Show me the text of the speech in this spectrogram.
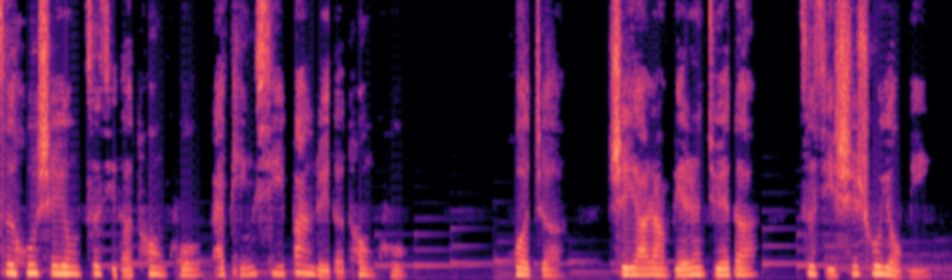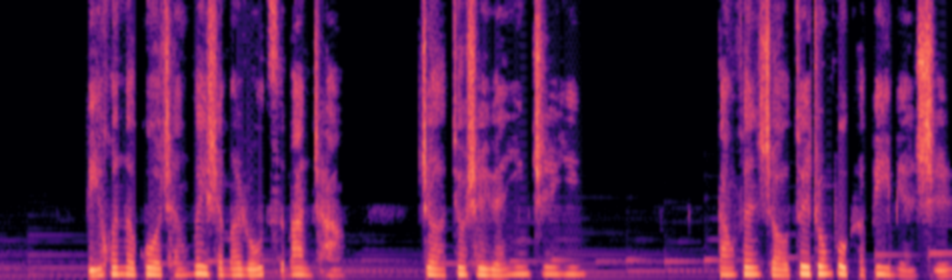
似乎是用自己的痛苦来平息伴侣的痛苦，或者是要让别人觉得自己师出有名。离婚的过程为什么如此漫长？这就是原因之一。当分手最终不可避免时，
